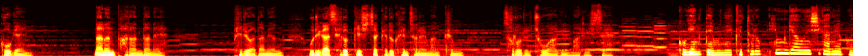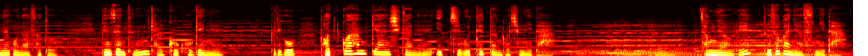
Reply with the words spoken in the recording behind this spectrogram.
고갱, 나는 바란다네. 필요하다면 우리가 새롭게 시작해도 괜찮을 만큼 서로를 좋아하길 말일세. 고갱 때문에 그토록 힘겨운 시간을 보내고 나서도 빈센트는 결코 고갱을 그리고 벗과 함께한 시간을 잊지 못했던 것입니다. 정여울의 도서관이었습니다.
